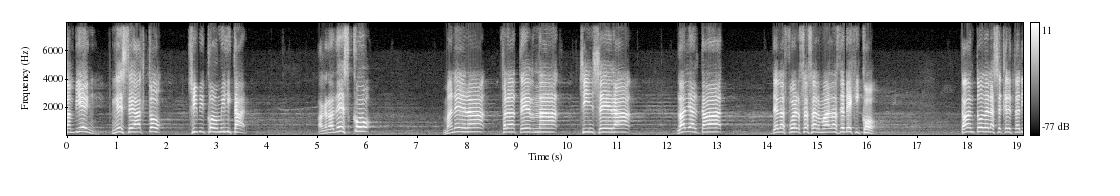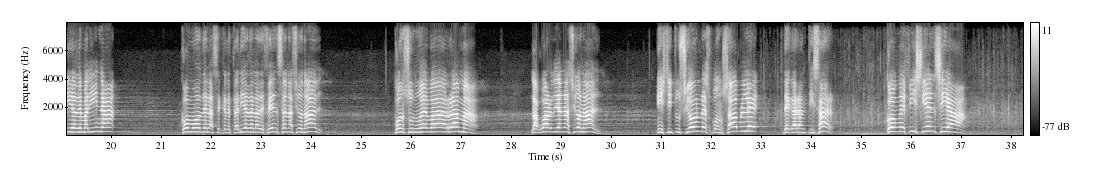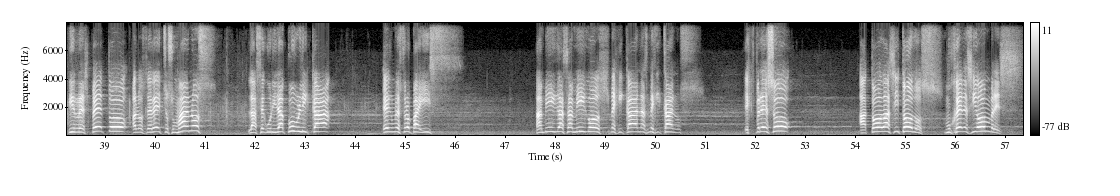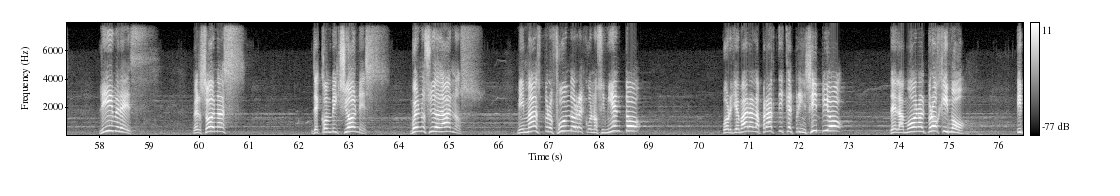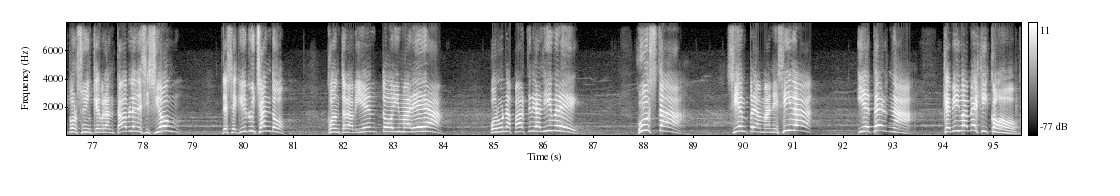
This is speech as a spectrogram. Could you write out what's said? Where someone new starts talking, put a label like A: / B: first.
A: también en este acto cívico-militar. Agradezco manera fraterna, sincera, la lealtad de las Fuerzas Armadas de México, tanto de la Secretaría de Marina como de la Secretaría de la Defensa Nacional, con su nueva rama, la Guardia Nacional, institución responsable de garantizar con eficiencia y respeto a los derechos humanos la seguridad pública en nuestro país. Amigas, amigos, mexicanas, mexicanos, expreso a todas y todos, mujeres y hombres, libres, personas de convicciones, buenos ciudadanos, mi más profundo reconocimiento por llevar a la práctica el principio del amor al prójimo y por su inquebrantable decisión de seguir luchando contra viento y marea por una patria libre, justa, siempre amanecida y eterna. ¡Que viva México!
